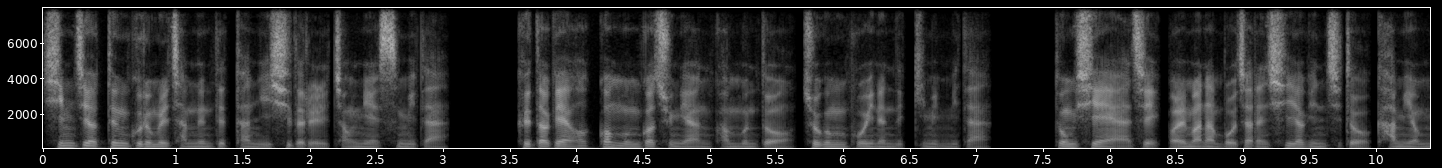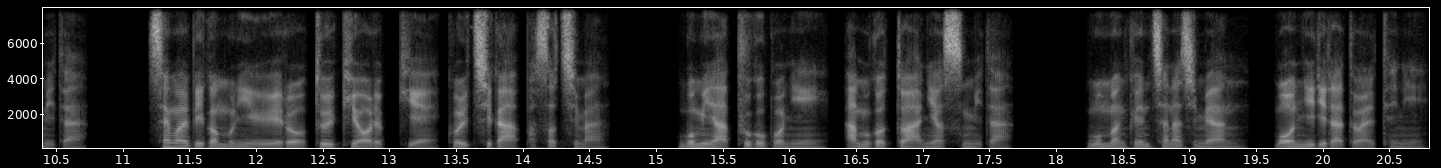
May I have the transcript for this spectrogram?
심지어 뜬 구름을 잡는 듯한 이슈들을 정리했습니다. 그 덕에 헛관문과 중요한 관문도 조금 보이는 느낌입니다. 동시에 아직 얼마나 모자른 실력인지도 감이 옵니다. 생활비 관문이 의외로 뚫기 어렵기에 골치가 아팠었지만 몸이 아프고 보니 아무것도 아니었습니다. 몸만 괜찮아지면 뭔 일이라도 할 테니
